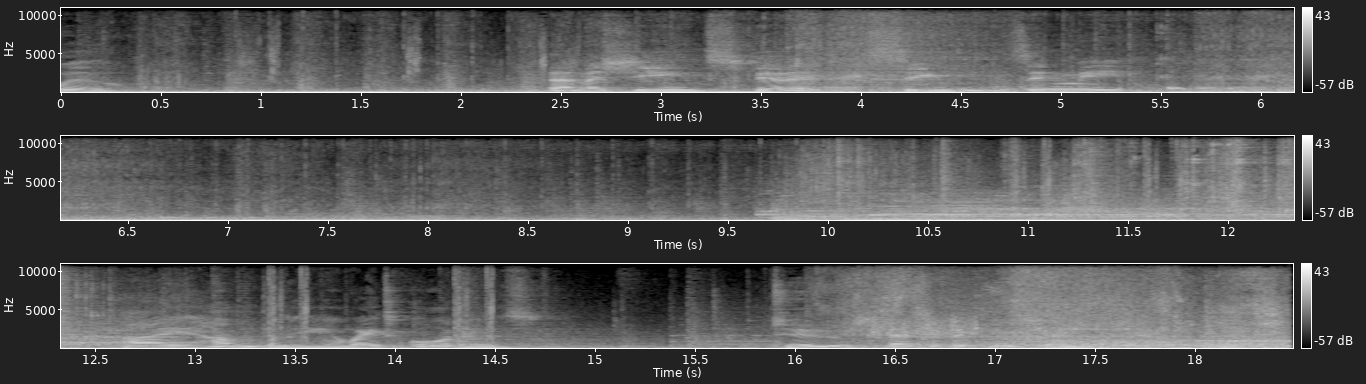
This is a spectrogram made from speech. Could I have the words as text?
will. The machine spirit sings in me. I humbly await orders. To specification.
